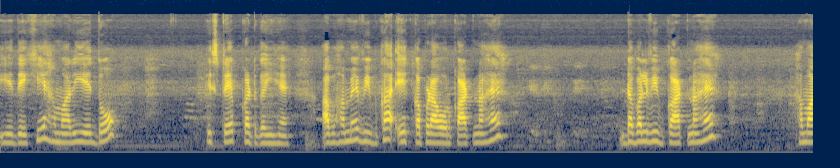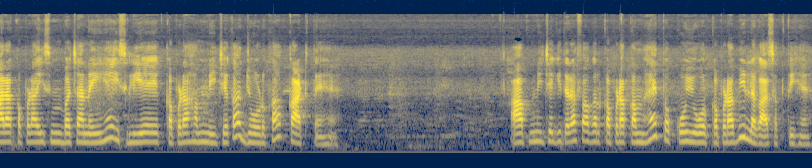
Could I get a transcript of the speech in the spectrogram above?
ये देखिए, हमारी ये दो स्टेप कट गई हैं। अब हमें विब का एक कपड़ा और काटना है। डबल विब काटना है। हमारा कपड़ा इसमें बचा नहीं है, इसलिए एक कपड़ा हम नीचे का जोड़ का काटते हैं। आप नीचे की तरफ़ अगर कपड़ा कम है तो कोई और कपड़ा भी लगा सकती हैं।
